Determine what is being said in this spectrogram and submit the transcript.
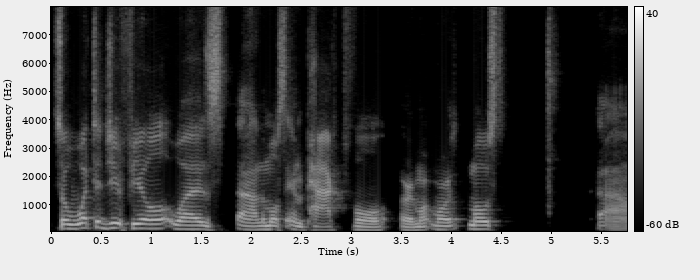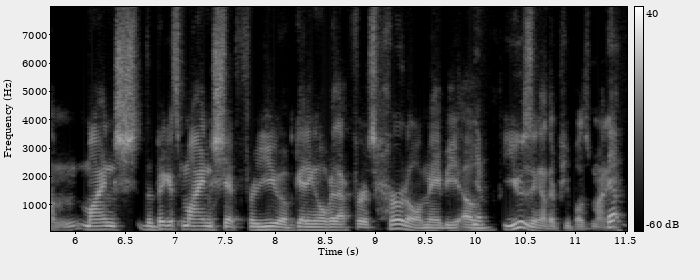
So, what did you feel was uh, the most impactful or more, more most um, mind, sh- the biggest mind shift for you of getting over that first hurdle, maybe of yep. using other people's money? Yep.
